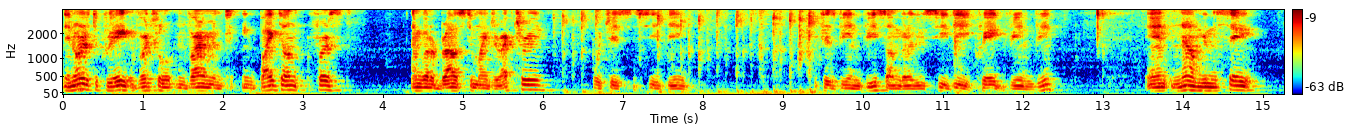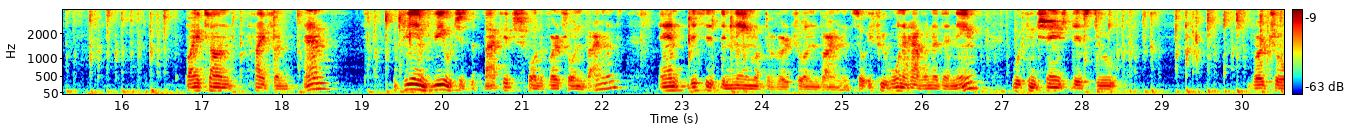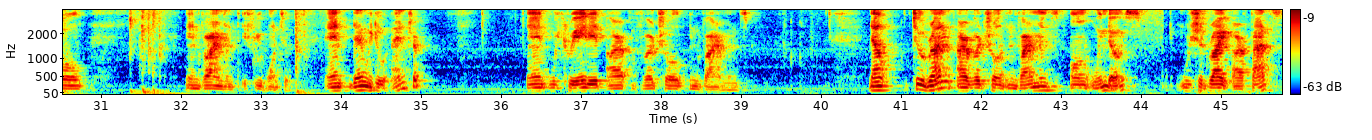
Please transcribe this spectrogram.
in order to create a virtual environment in Python, first I'm going to browse to my directory, which is cd, which is venv. So I'm going to do cd create venv. And now I'm going to say python hyphen m venv, which is the package for the virtual environment. And this is the name of the virtual environment. So if we want to have another name, we can change this to virtual environment if we want to. And then we do enter and we created our virtual environment. Now to run our virtual environment on Windows, we should write our path.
